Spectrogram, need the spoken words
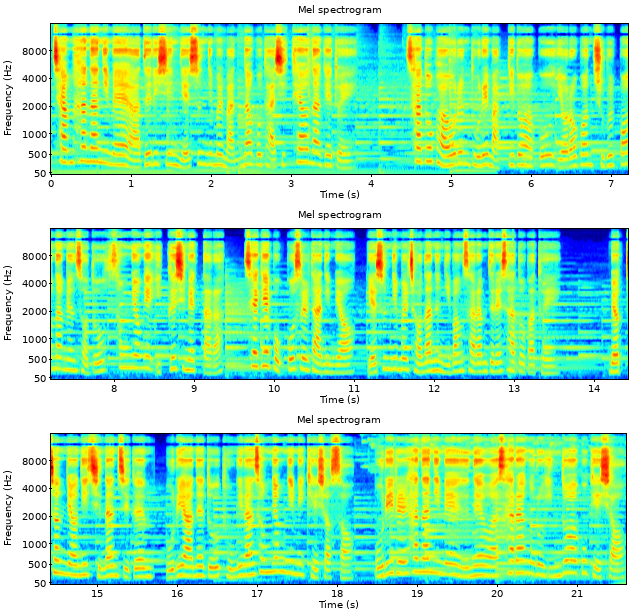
참 하나님의 아들이신 예수님을 만나고 다시 태어나게 돼. 사도 바울은 돌에 맞기도 하고 여러 번 죽을 뻔하면서도 성령의 이끄심에 따라 세계 곳곳을 다니며 예수님을 전하는 이방 사람들의 사도가 돼. 몇천 년이 지난 지금 우리 안에도 동일한 성령님이 계셔서 우리를 하나님의 은혜와 사랑으로 인도하고 계셔.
